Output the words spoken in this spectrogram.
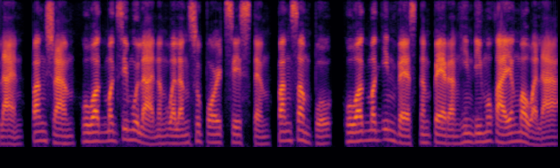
plan. Pangsyam, huwag magsimula ng walang support system. Pangsampu, huwag mag-invest ng perang hindi mo kayang mawala. ojalá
